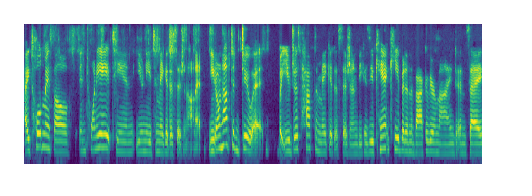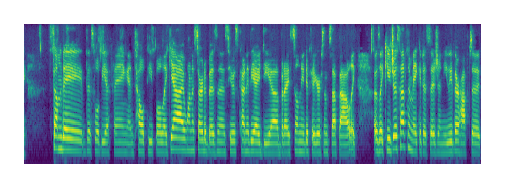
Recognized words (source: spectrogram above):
I told myself in 2018, you need to make a decision on it. You don't have to do it, but you just have to make a decision because you can't keep it in the back of your mind and say, someday this will be a thing and tell people like yeah i want to start a business. Here's kind of the idea but i still need to figure some stuff out. Like i was like you just have to make a decision. You either have to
